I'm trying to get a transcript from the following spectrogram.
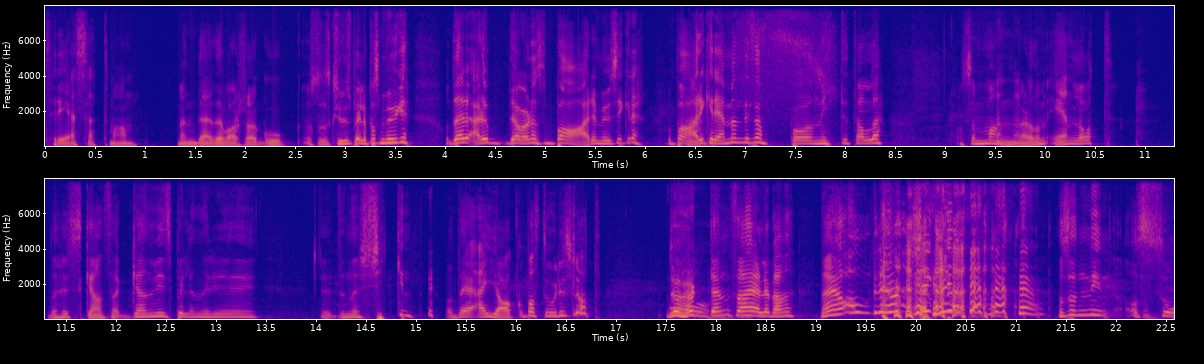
tre sett med han. Men det, det var så god Og så skulle vi spille på smuget! Og der, er det, der var det nesten bare musikere. Og bare kremen, liksom. På 90-tallet. Og så mangla de én låt. Da husker jeg han sa Kan vi spille denne, denne Skikken? Og det er Jakob Astorius låt. Du har hørt den, sa hele bandet. Nei, jeg har aldri hørt Skikken! og, så, og så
